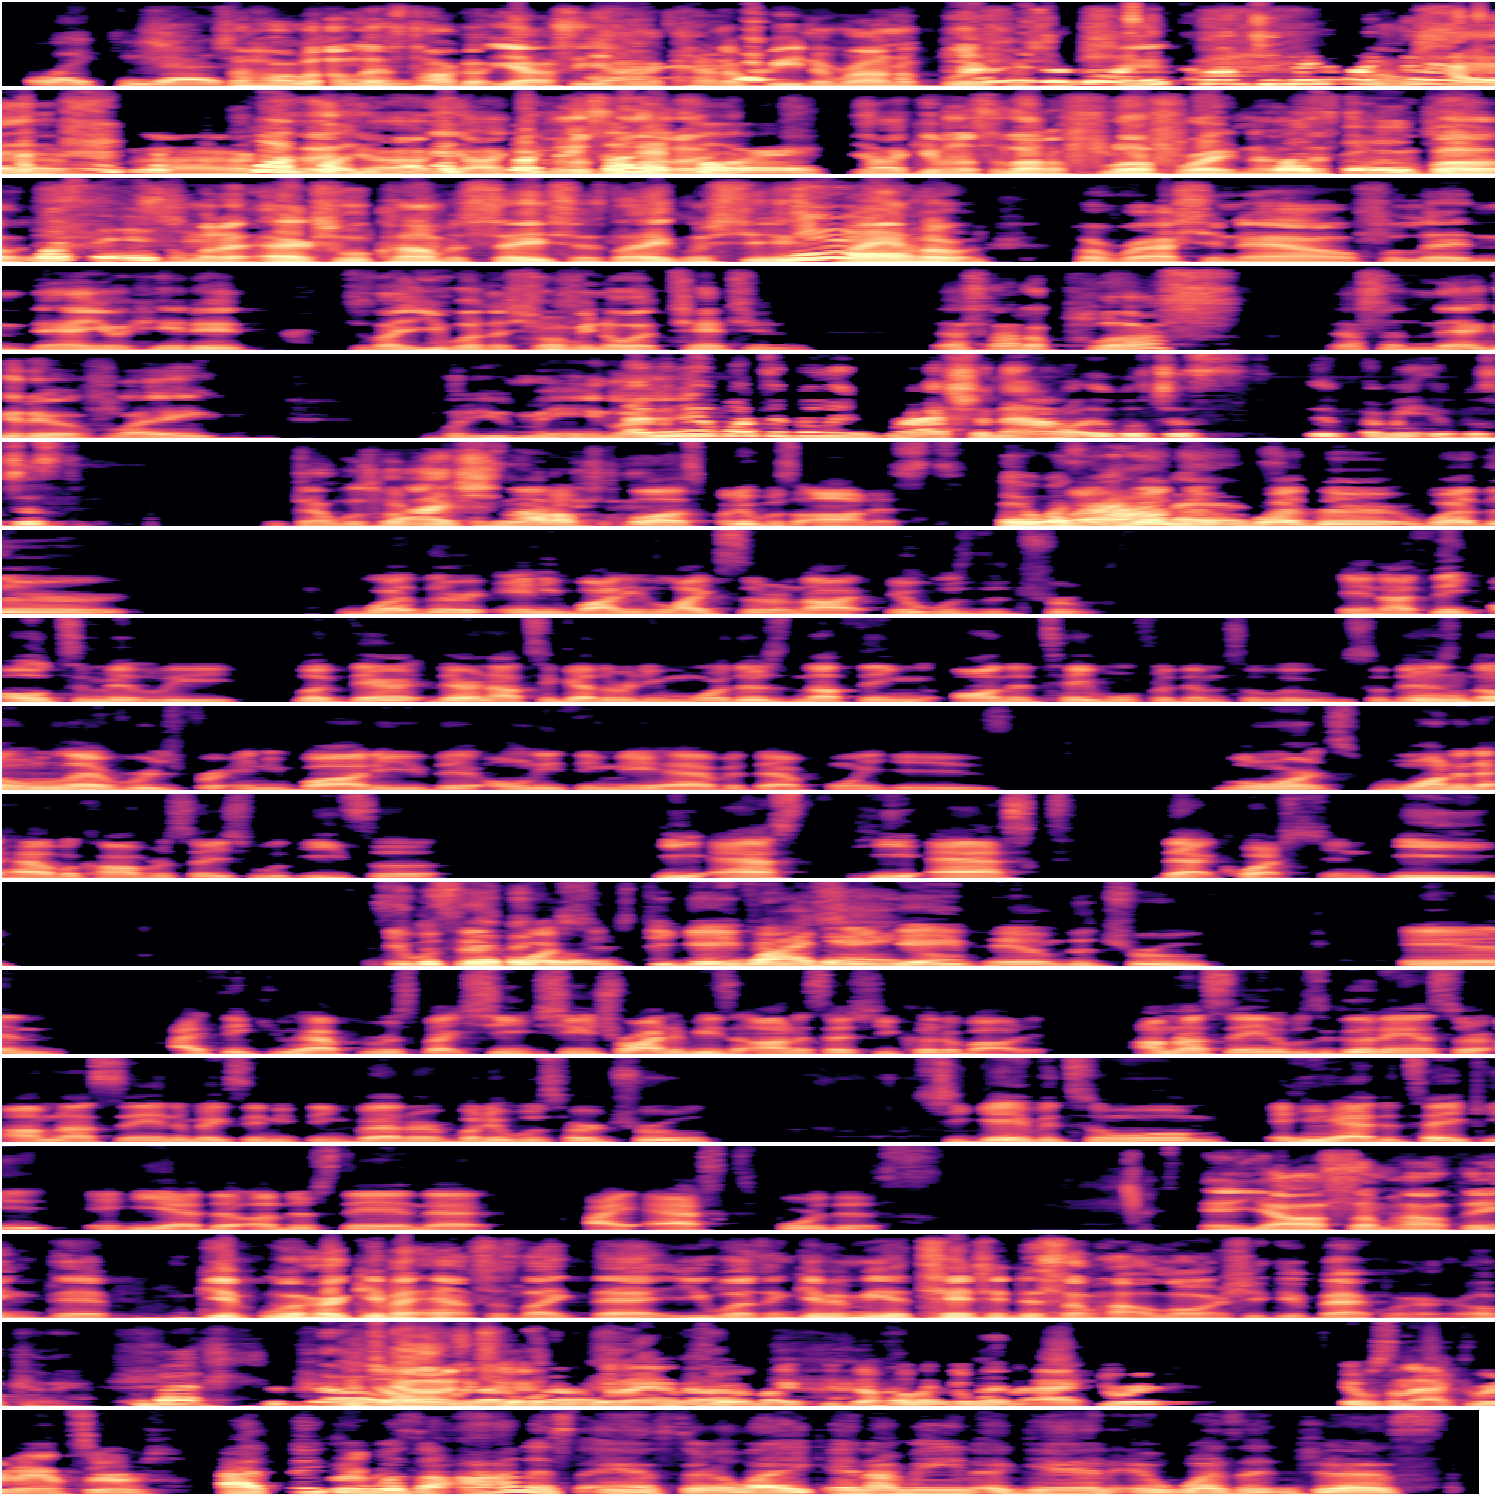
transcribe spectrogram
like you guys So hold on, let's talk. Yeah, see, y'all kind of beating around the bush How with you some just gonna shit. interrupt Janae like that. Ah, well, y'all, y'all giving us a lot ahead, of y'all giving us a lot of fluff right now. What's Let's the talk issue? about What's the issue? some of the actual conversations. Like when she Yeah. explained her her rationale for letting Daniel hit it, just like you wasn't showing me no attention. That's not a plus. That's a negative. Like, what do you mean? I mean, Like it wasn't really rationale. It was just. It, I mean, it was just that was her why It's not a plus, but it was honest. It was Like whether honest. whether whether whether anybody likes it or not, it was the truth. And I think ultimately, look, they're they're not together anymore. There's nothing on the table for them to lose. So there's no hmm leverage for anybody. The only thing they have at that point is Lawrence wanted to have a conversation with Issa. He asked he asked that question. He it was his question. She gave him why she Daniel? gave him the truth. And I think you have to respect. She she tried to be as honest as she could about it. I'm not saying it was a good answer. I'm not saying it makes anything better, but it was her truth. She gave it to him and he had to take it and he had to understand that I asked for this. And y'all somehow think that give with her giving answers like that, you wasn't giving me attention that somehow Lauren should get back with her. Okay. But Did, did No, y'all Got feel no, it was no, a good answer? no. Like, did y'all No feel like it was said that. accurate? It was an accurate answer. I think That it was an honest answer. Like, and I mean, again, it wasn't just,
